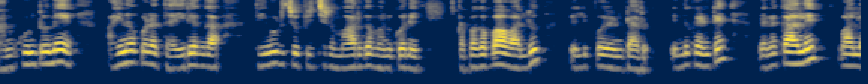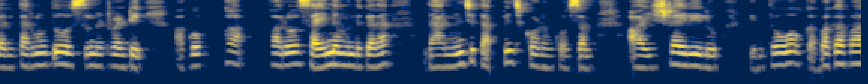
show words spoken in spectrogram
అనుకుంటూనే అయినా కూడా ధైర్యంగా దేవుడు చూపించిన మార్గం అనుకొని గబగబా వాళ్ళు వెళ్ళిపోయి ఉంటారు. ఎందుకంటే వెనకాలే వాళ్ళని తరుముతూ వస్తున్నటువంటి ఆ గొప్ప ఫరో సైన్యం ఉంది కదా దాని నుంచి తప్పించుకోవడం కోసం ఆ ఇస్రాయిలీలు ఎంతో గబగబా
